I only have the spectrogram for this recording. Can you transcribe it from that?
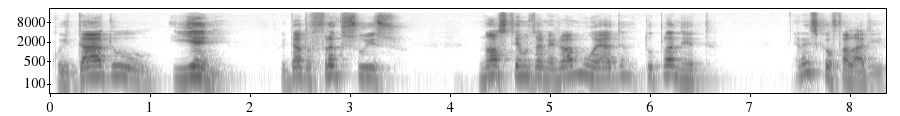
cuidado iene, cuidado franco suíço. Nós temos a melhor moeda do planeta. Era isso que eu falaria.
